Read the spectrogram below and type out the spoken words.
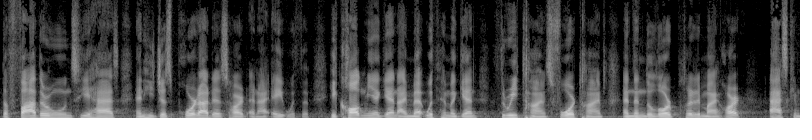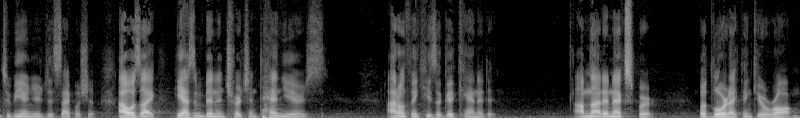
the father wounds he has, and he just poured out his heart and I ate with him. He called me again. I met with him again three times, four times, and then the Lord put it in my heart ask him to be in your discipleship. I was like, he hasn't been in church in 10 years. I don't think he's a good candidate. I'm not an expert, but Lord, I think you're wrong.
